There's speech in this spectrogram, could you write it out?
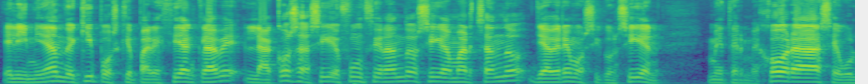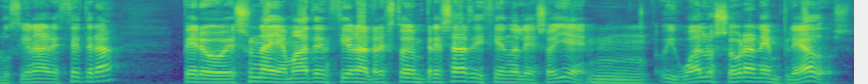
eliminando equipos que parecían clave, la cosa sigue funcionando, sigue marchando, ya veremos si consiguen meter mejoras, evolucionar, etcétera, pero es una llamada de atención al resto de empresas diciéndoles, oye, mm, igual os sobran empleados.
